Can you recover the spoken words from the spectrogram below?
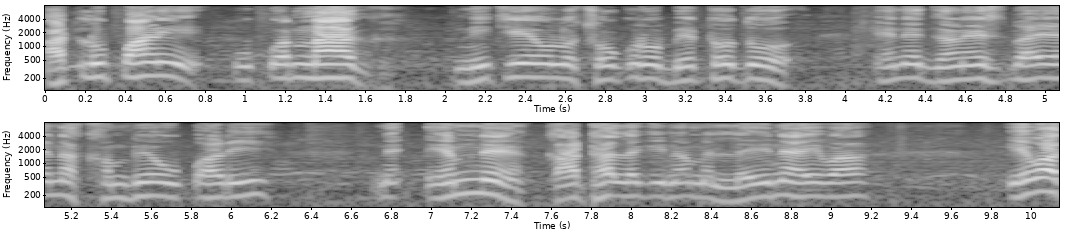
આટલું પાણી ઉપર નાગ, નીચે ઓલો છોકરો બેઠો હતો, એને ગણેશભાઈ એના ખંભે ઉપાડી ને એમને કાંઠા લગીને અમે લઈને આવ્યા. એવા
